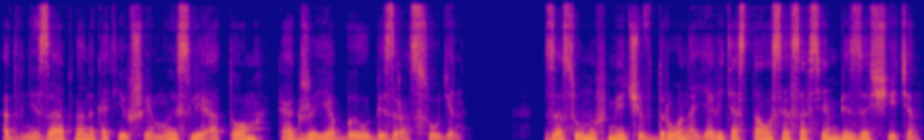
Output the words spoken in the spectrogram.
от внезапно накатившей мысли о том, как же я был безрассуден. Засунув меч в дрона, я ведь остался совсем беззащитен.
